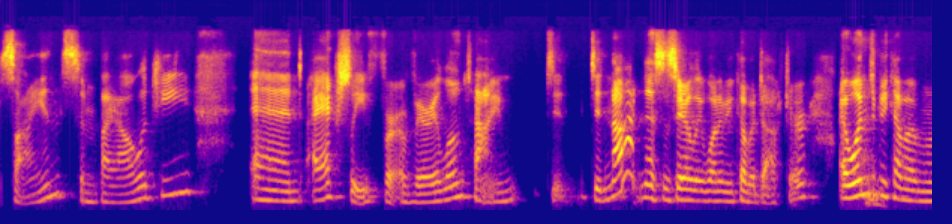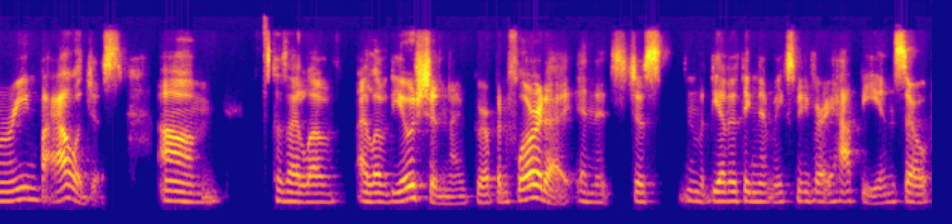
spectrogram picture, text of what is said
science and biology and i actually for a very long time did, did not necessarily want to become a doctor. I wanted to hmm. become a marine biologist. Um, because I love I love the ocean. I grew up in Florida, and it's just the other thing that makes me very happy. And so,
